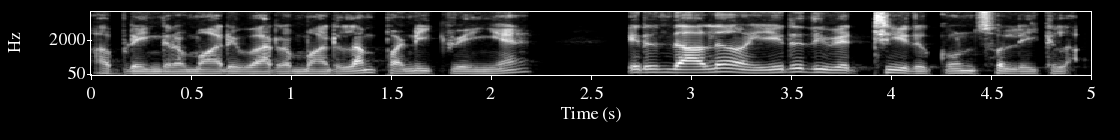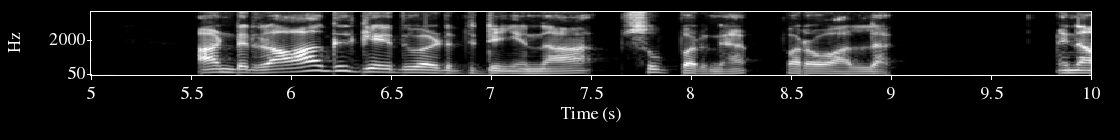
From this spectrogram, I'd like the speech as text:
அப்படிங்கிற மாதிரி வர்ற மாதிரிலாம் பண்ணிக்குவீங்க. இருந்தாலும் இறுதி வெற்றி இருக்கும்னு சொல்லிக்கலாம். அண்டு ராகு கேதுவை எடுத்துட்டிங்கன்னா சூப்பருங்க பரவாயில்ல. ஏன்னா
